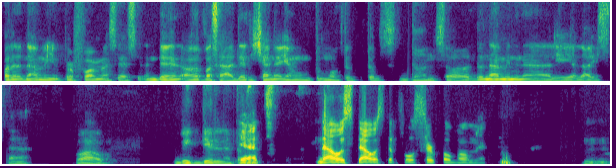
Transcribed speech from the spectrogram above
Panood namin yung performances. And then all of a sudden, siya na yung tumutugtog doon. So doon namin na-realize na, wow, big deal na to. Yeah, that was, that was the full circle moment. Hmm.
